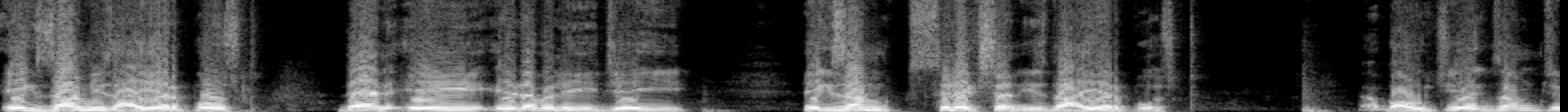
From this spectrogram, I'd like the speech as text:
exam is higher post than AE A double E JE exam selection is the higher post भाऊची एक्झामची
